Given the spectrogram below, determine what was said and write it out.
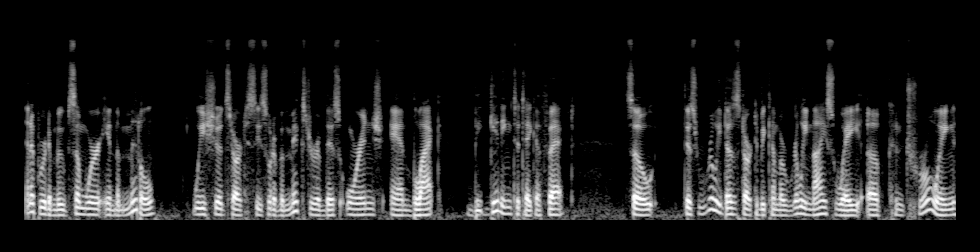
And if we were to move somewhere in the middle, we should start to see sort of a mixture of this orange and black beginning to take effect. So this really does start to become a really nice way of controlling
